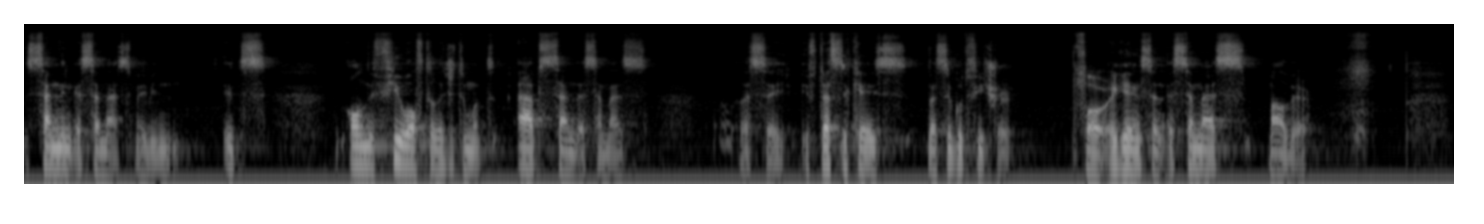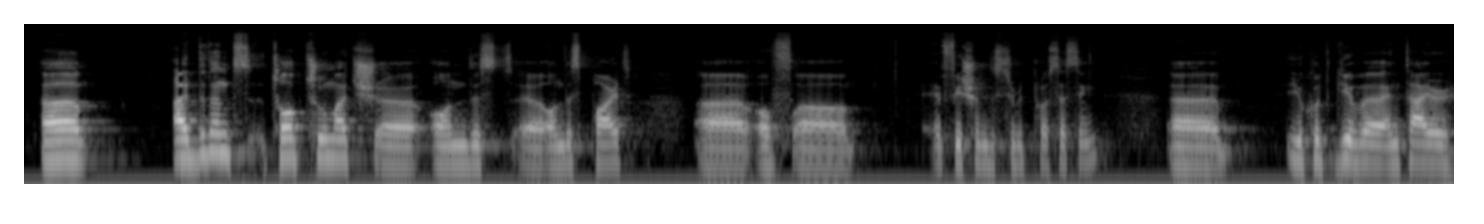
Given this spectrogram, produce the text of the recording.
sending SMS. Maybe it's only few of the legitimate apps send SMS. Let's say if that's the case, that's a good feature for against an SMS malware. Uh, I didn't talk too much uh, on this uh, on this part uh, of uh, efficient distributed processing. Uh, you could give an entire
